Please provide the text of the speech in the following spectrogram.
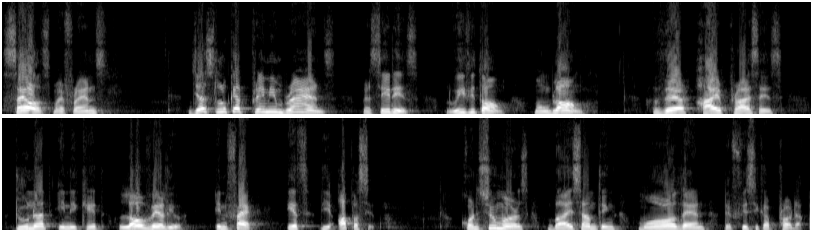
sells, my friends. Just look at premium brands Mercedes, Louis Vuitton, Montblanc. Their high prices do not indicate low value. In fact, it's the opposite. Consumers buy something more than the physical product.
